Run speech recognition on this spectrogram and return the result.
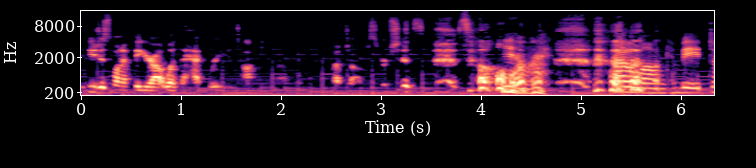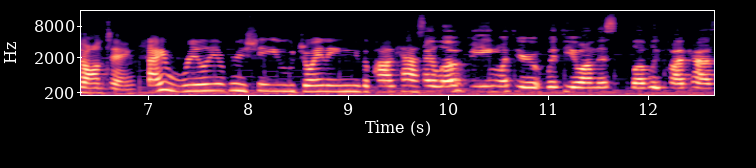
if you just want to figure out what the heck we're even talking about about job descriptions. So yeah, right. that alone can be daunting. I really appreciate you joining the podcast. I love being with you with you on this lovely podcast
